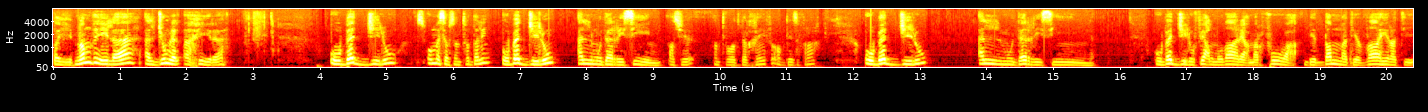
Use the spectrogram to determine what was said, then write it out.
طيب نمضي إلى الجملة الأخيرة. أبجل أم سوسن تفضلي. أبجل المدرسين. als je antwoord wil geven op deze vraag أبجل المدرسين. أبجل فعل مضارع مرفوع بالضمة الظاهرة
